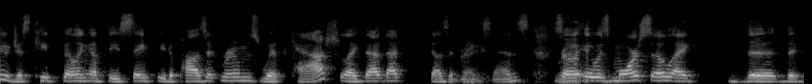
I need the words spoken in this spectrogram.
do? Just keep filling up these safety deposit rooms with cash? Like that that doesn't right. make sense. So right. it was more so like the the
